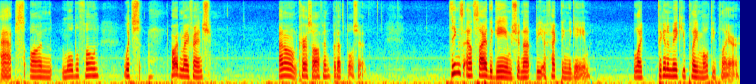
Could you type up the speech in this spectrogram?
apps on mobile phone, which, pardon my French, I don't curse often, but that's bullshit. Things outside the game should not be affecting the game. Like, they're gonna make you play multiplayer.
